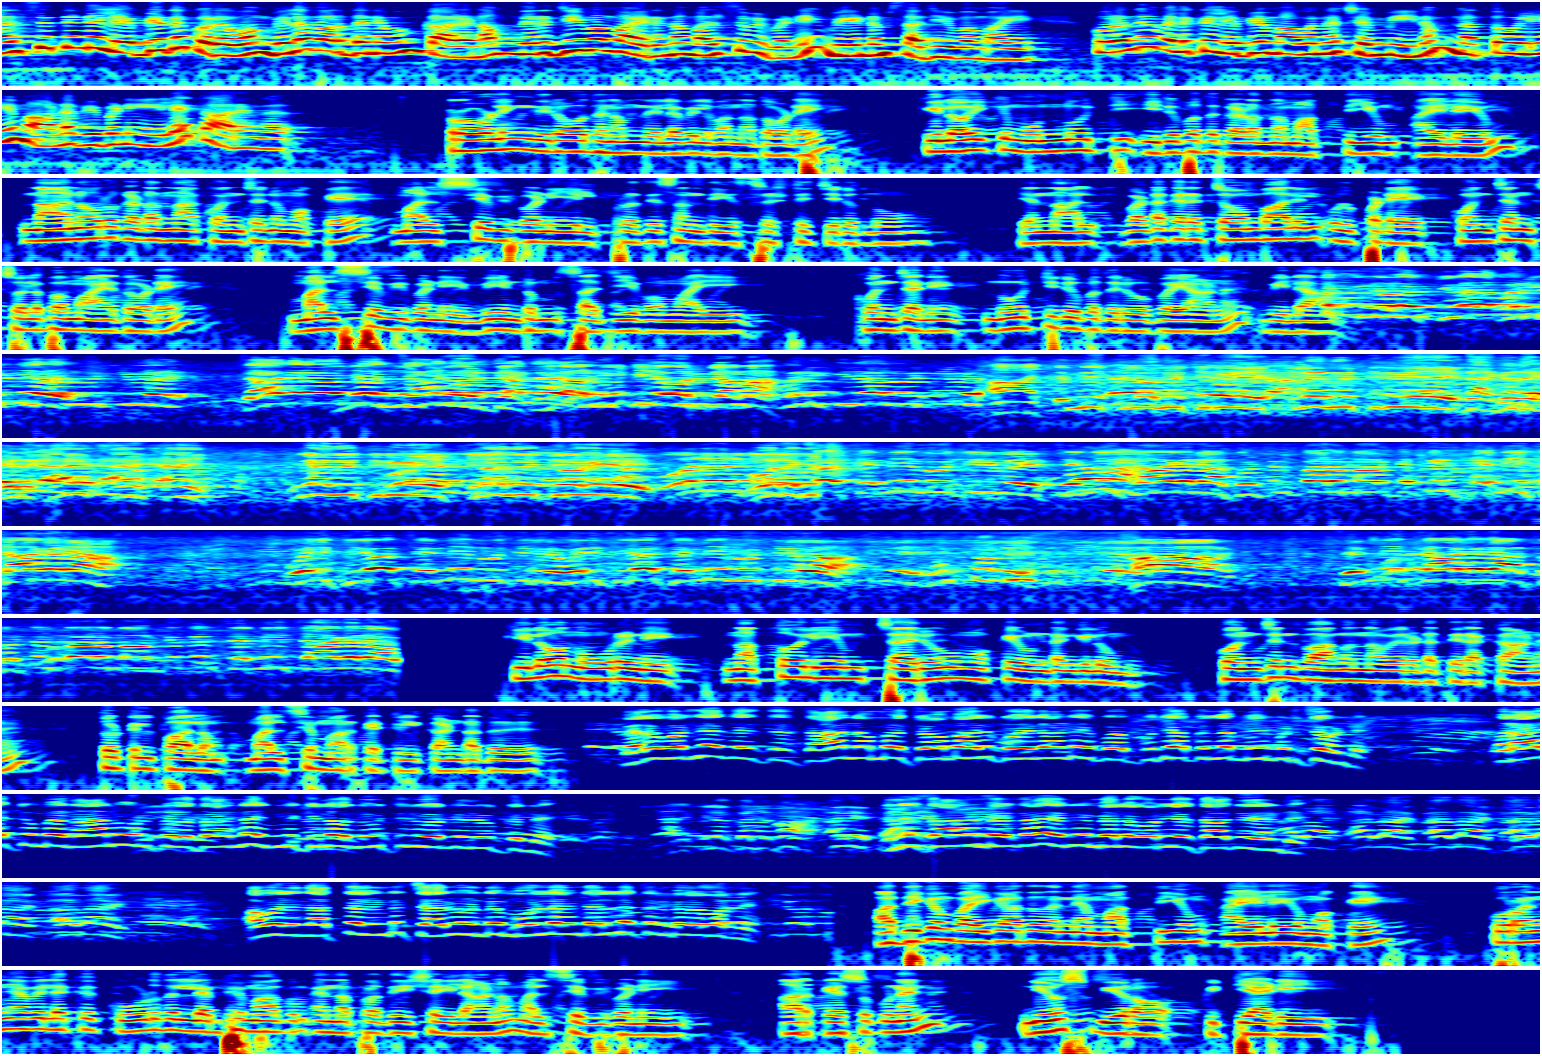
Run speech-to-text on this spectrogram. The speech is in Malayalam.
മത്സ്യത്തിന്റെ ലഭ്യത കുറവും വില വർധനവും കാരണം നിർജീവമായിരുന്ന മത്സ്യവിപണി വീണ്ടും സജീവമായി. കുറഞ്ഞ വിലക്ക് ലഭ്യമാകുന്ന ചെമ്മീനും നത്തോലിയുമാണ് വിപണിയിലെ താരങ്ങൾ. ട്രോളിംഗ് നിരോധനം നിലവിൽ വന്നതോടെ കിലോയ്ക്ക് മുന്നൂറ്റി ഇരുപത് കടന്ന മത്തിയും അയലയും നാനൂറ് കടന്ന കൊഞ്ചനുമൊക്കെ മത്സ്യവിപണിയിൽ പ്രതിസന്ധി സൃഷ്ടിച്ചിരുന്നു. എന്നാൽ വടകര ചോമ്പാലിൽ ഉൾപ്പെടെ കൊഞ്ചൻ സുലഭമായതോടെ മത്സ്യവിപണി വീണ്ടും സജീവമായി. കൊഞ്ചന് നൂറ്റി ഇരുപത് രൂപയാണ് വില? ഒരു കിലോ നൂറ്റി രൂപ. ആ ചെമ്മീൻ കിലോ നൂറ്റി രൂപ ഒരു കിലോ ചെമ്മീൻ നൂറ്റി രൂപ ആ ചെമ്മീൻ ചാകര ചാകര കിലോ നൂറിന് നത്തോലിയും ചരുവുമൊക്കെ ഉണ്ടെങ്കിലും കൊഞ്ചൻ വാങ്ങുന്നവരുടെ തിരക്കാണ് തൊട്ടിൽപ്പാലം മത്സ്യ മാർക്കറ്റിൽ കണ്ടത്. വില കുറഞ്ഞ സാധനം നമ്മൾ ചോമ്പാൽ കൊയിലാണ്ട് പുതിയ പിന്നെ മീൻ പിടിച്ചോണ്ട്. ഒരാഴ്ച മുമ്പ് നാനൂറ് രൂപയുള്ള സാധനം ഇന്ന് കിലോ നൂറ്റി ഇരുപത് രൂപ വിൽക്കുന്നത് ഇനി സാധനം വരുന്ന ഇനിയും വില കുറയാൻ സാധ്യതയുണ്ട്. അതുപോലെ നത്തലുണ്ട് ചരുവുണ്ട് മുള്ളുണ്ട് എല്ലാത്തിനും വില കുറഞ്ഞു. അധികം വൈകാതെ തന്നെ മത്തിയും അയലയുമൊക്കെ കുറഞ്ഞ വിലക്ക് കൂടുതൽ ലഭ്യമാകും എന്ന പ്രതീക്ഷയിലാണ് മത്സ്യവിപണി. R K Sugunan news bureau Kuttiadi.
